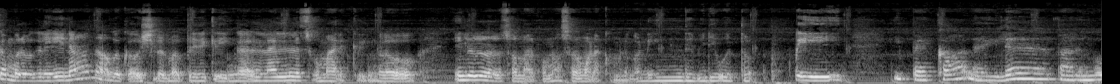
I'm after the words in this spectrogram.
வணக்கம் உறவுகளே. நான் தான் அவங்க கௌஷலம் எப்படி இருக்கிறீங்க? நல்ல சுகமாக இருக்கிறீங்களோ? எங்களும் நல்ல சுகமாக இருக்கோம்னா சொல்ல வணக்கம் பண்ணுங்க இந்த வீடியோ இப்போ காலையில் பாருங்க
